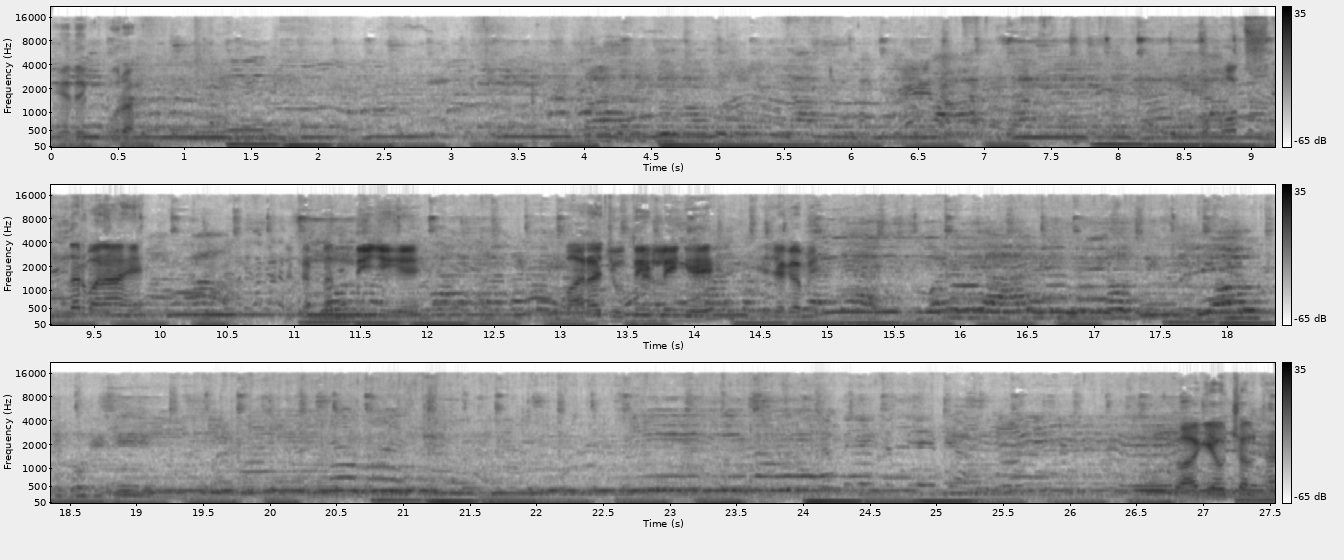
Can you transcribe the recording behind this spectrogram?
ये देख पूरा। बहुत सुंदर बना है। नंदी जी है। बारह ज्योतिर्लिंग है ये जगह में। तो आगे उछल था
